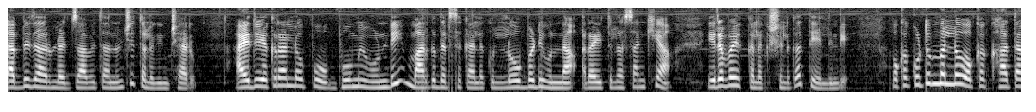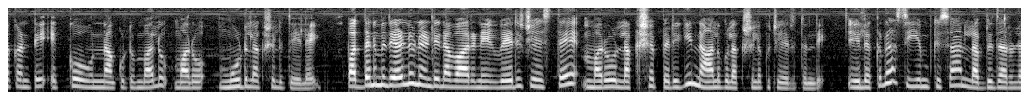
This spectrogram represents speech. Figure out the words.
లబ్ధిదారుల జాబితా నుంచి తొలగించారు. ఐదు ఎకరాల్లోపు భూమి ఉండి మార్గదర్శకాలకు లోబడి ఉన్న రైతుల సంఖ్య ఇరవై ఒక్క లక్షలుగా తేలింది. ఒక కుటుంబంలో ఒక ఖాతా కంటే ఎక్కువ ఉన్న కుటుంబాలు మరో మూడు లక్షలు తేలాయి. పద్దెనిమిదేళ్ళు నిండిన వారిని వేరు చేస్తే మరో లక్ష పెరిగి నాలుగు లక్షలకు చేరుతుంది. ఈ లెక్కన సీఎం కిసాన్ లబ్ధిదారుల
